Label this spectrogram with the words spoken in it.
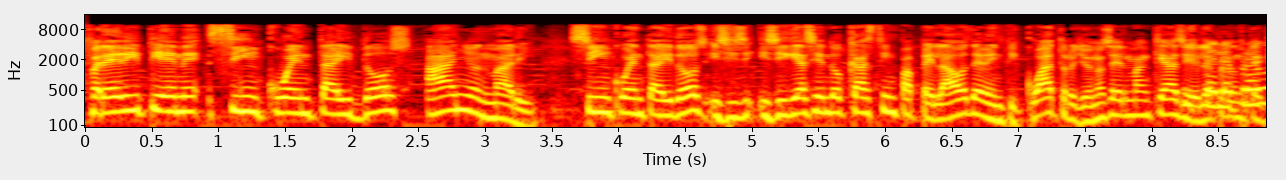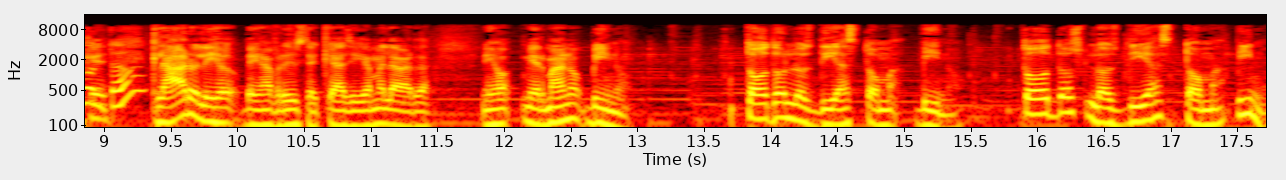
Freddy tiene 52 años, Mari. 52 y, si- y sigue haciendo casting papelados de 24. Yo no sé el man qué hace. Yo le ¿Usted le pregunté que. Claro, le dijo, venga Freddy, ¿usted qué hace? Dígame la verdad. Me dijo, mi hermano vino. Todos los días toma vino. Todos los días toma vino.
